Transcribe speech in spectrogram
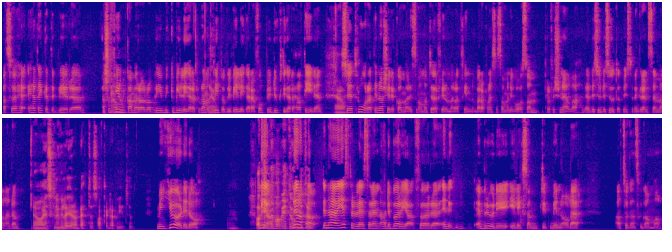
alltså he- helt enkelt det blir, eh, alltså filmkameror blir mycket billigare, program att klippa blir billigare, folk blir duktigare hela tiden. Ja. Så jag tror att i något skede kommer liksom amatörfilmer att vara på nästan samma nivå som professionella, eller det suddas ut åtminstone gränsen mellan dem. Ja, jag skulle vilja göra bättre saker där på Youtube. Men gör det då! Okej, ja, men vad vet du om Youtube? Den här gästföreläsaren hade börjat för eh, en, en brud i, i liksom typ min ålder, alltså ganska gammal.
